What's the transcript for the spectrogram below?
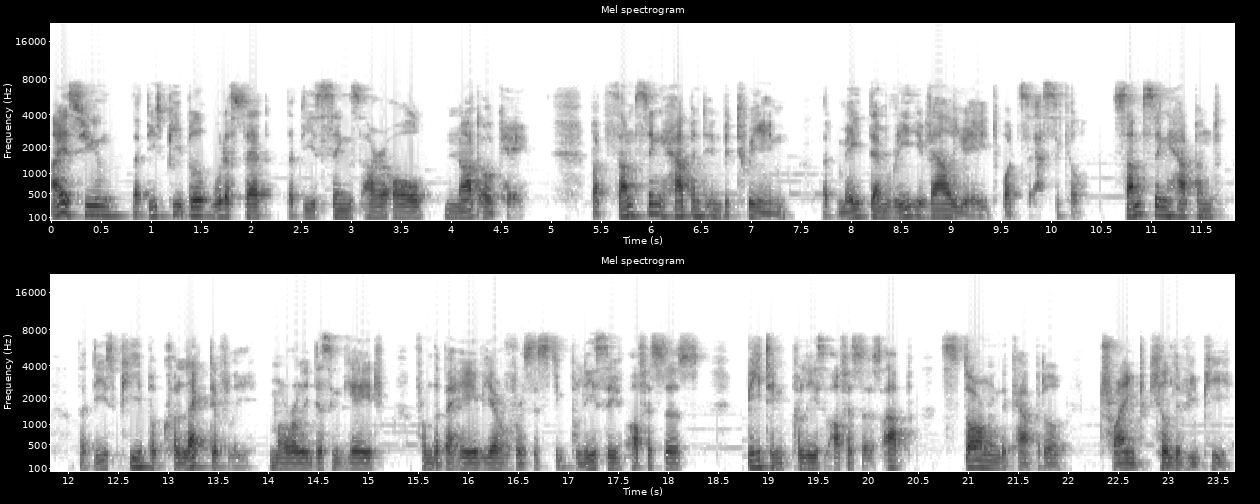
I assume that these people would have said that these things are all not okay. But something happened in between that made them re-evaluate what's ethical. Something happened that these people collectively morally disengaged from the behavior of resisting police officers, beating police officers up, storming the Capitol, trying to kill the VP.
